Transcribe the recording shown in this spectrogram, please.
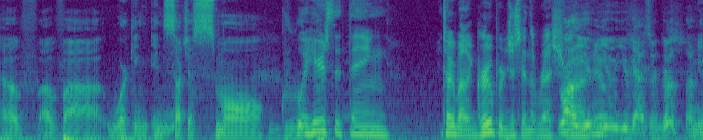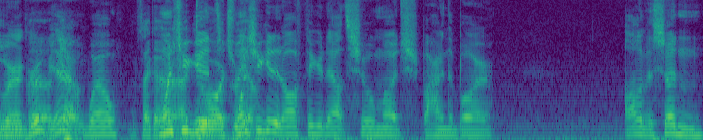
of of uh, working in such a small group. Well, here's the thing. Talking about a group or just in the restaurant? Well, you, you you guys are a group. I mean, We're a group, uh, yeah. Well, It's like a, once you get once you get it all figured out so much behind the bar, all of a sudden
